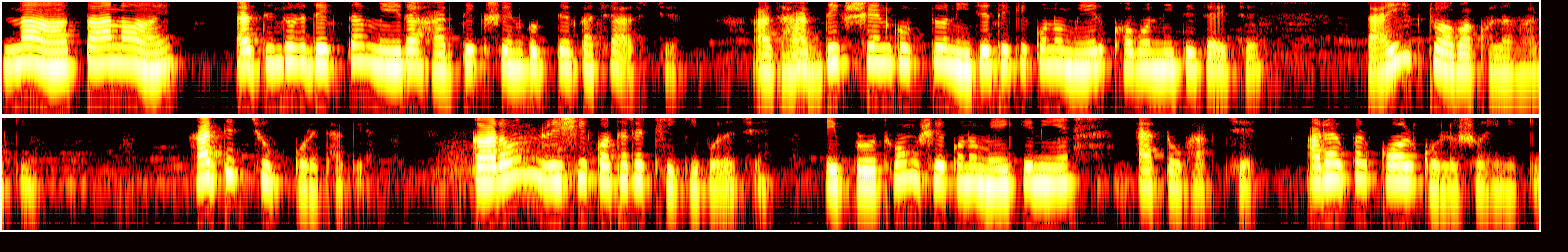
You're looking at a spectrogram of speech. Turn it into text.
না, তা নয়। একদিন ধরে দেখতাম মেয়েরা হার্দিক সেনগুপ্তের কাছে আসছে। আজ হার্দিক সেনগুপ্ত নিজে থেকে কোনো মেয়ের খবর নিতে চাইছে, তাই একটু অবাক হলাম আর কি। হার্দিক চুপ করে থাকে। কারণ ঋষি কথাটা ঠিকই বলেছে। এই প্রথম সে কোনো মেয়েকে নিয়ে এত ভাবছে। আরও একবার কল করল সোহিনীকে।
